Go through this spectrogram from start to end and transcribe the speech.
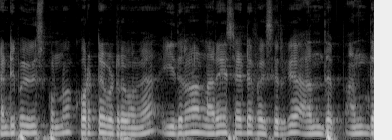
கண்டிப்பாக யூஸ் பண்ணணும் கொரட்டை விடுறவங்க இதனால் நிறைய சைட் எஃபெக்ட்ஸ் இருக்குது அந்த அந்த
